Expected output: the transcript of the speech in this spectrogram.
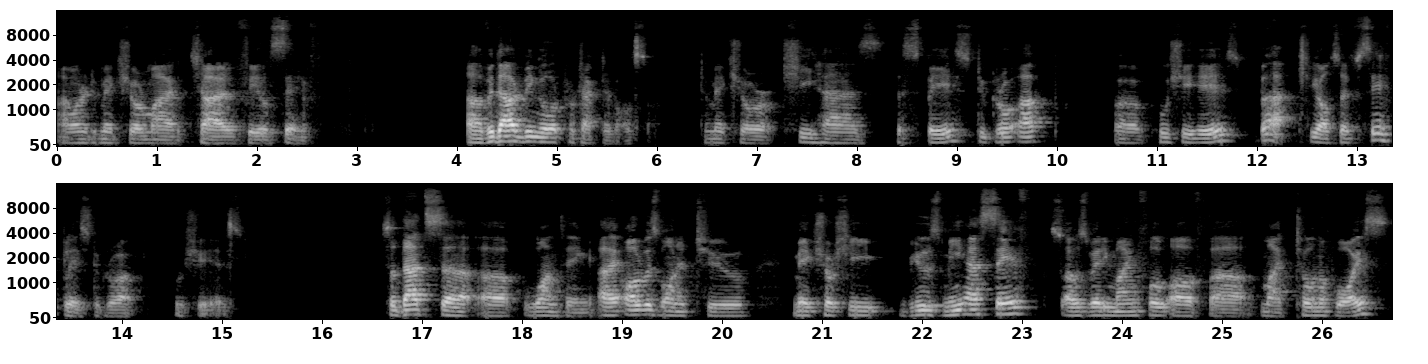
I wanted to make sure my child feels safe uh, without being overprotective also to make sure she has the space to grow up uh, who she is, but she also has a safe place to grow up who she is. So that's uh, uh, one thing. I always wanted to make sure she views me as safe. So I was very mindful of uh, my tone of voice.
